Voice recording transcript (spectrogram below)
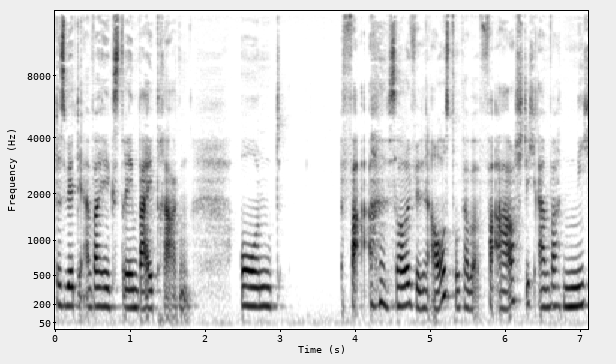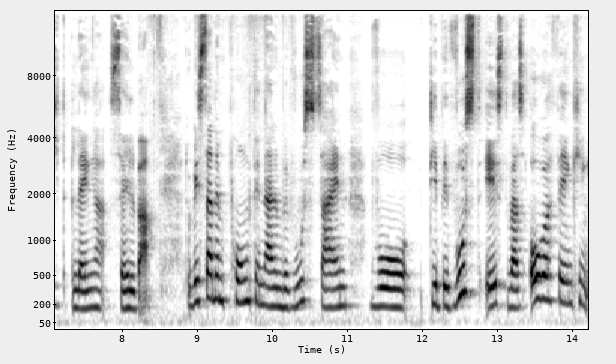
das wird dir einfach extrem beitragen. Und sorry für den Ausdruck, aber verarsch dich einfach nicht länger selber. Du bist an dem Punkt in deinem Bewusstsein, wo dir bewusst ist, was Overthinking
